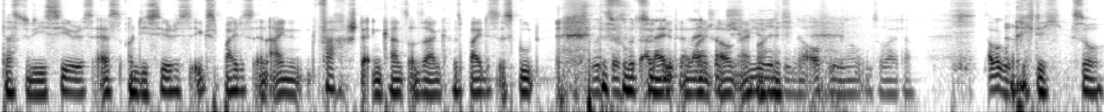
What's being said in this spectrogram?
dass du die Series S und die Series X beides in ein Fach stecken kannst und sagen kannst, beides ist gut. Das, wird, das, das funktioniert allein, in allein meinen Augen einfach nicht. In der Auflösung und so weiter. Aber gut. Richtig, so.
